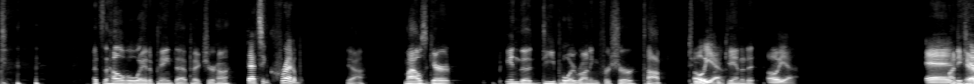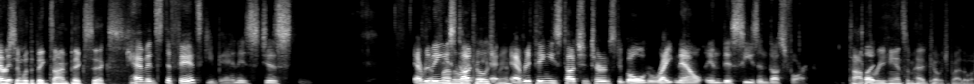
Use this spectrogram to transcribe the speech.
That's a hell of a way to paint that picture, huh? That's incredible. Yeah. Myles Garrett in the DPOY running for sure. Top two oh, yeah. candidate. Oh yeah. And Ronnie Kevin, Harrison with the big time pick six. Kevin Stefanski, man, is just everything he's touching. Right everything he's touching turns to gold right now in this season thus far. Top but, three handsome head coach, by the way.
